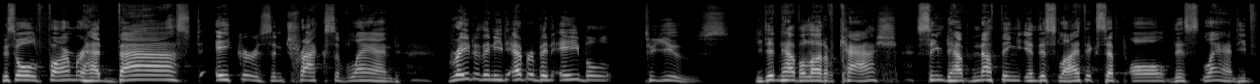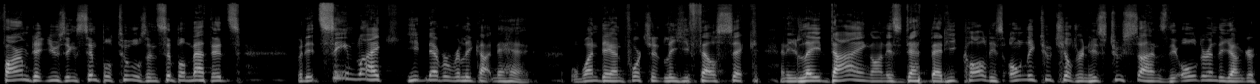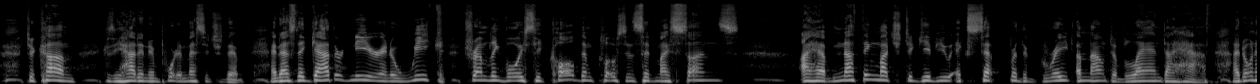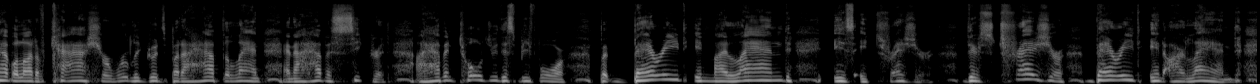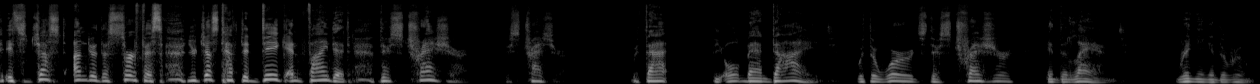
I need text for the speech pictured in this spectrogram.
This old farmer had vast acres and tracts of land, greater than he'd ever been able to use. He didn't have a lot of cash, seemed to have nothing in this life except all this land. He'd farmed it using simple tools and simple methods, but it seemed like he'd never really gotten ahead. Well, one day, unfortunately, he fell sick and he lay dying on his deathbed. He called his only two children, his two sons, the older and the younger, to come because he had an important message for them. And as they gathered near in a weak, trembling voice, he called them close and said, My sons, I have nothing much to give you except for the great amount of land I have. I don't have a lot of cash or worldly goods, but I have the land and I have a secret. I haven't told you this before, but buried in my land is a treasure. There's treasure buried in our land. It's just under the surface. You just have to dig and find it. There's treasure. There's treasure. With that, the old man died with the words, There's treasure in the land, ringing in the room.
